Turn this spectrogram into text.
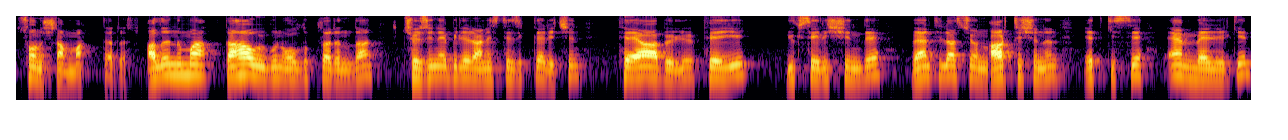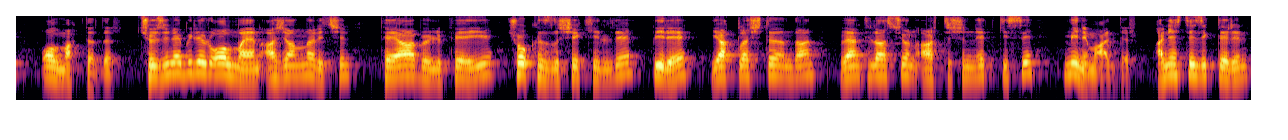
sonuçlanmaktadır. Alınıma daha uygun olduklarından çözünebilir anestezikler için FA bölü F'yi yükselişinde ventilasyon artışının etkisi en belirgin olmaktadır. Çözünebilir olmayan ajanlar için FA bölü F'yi çok hızlı şekilde 1'e yaklaştığından ventilasyon artışının etkisi minimaldir. Anesteziklerin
